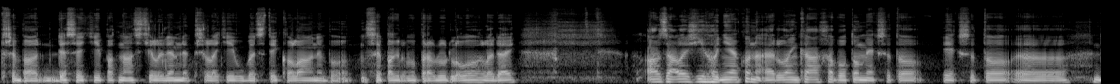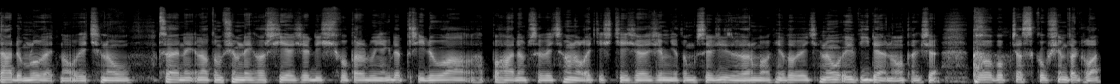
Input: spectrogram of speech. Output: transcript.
třeba 10-15 lidem nepřiletí vůbec ty kola, nebo se pak opravdu dlouho hledají ale záleží hodně jako na airlinkách a o tom, jak se to, jak se to uh, dá domluvit. No, většinou, co je nej, na tom všem nejhorší, je, že když opravdu někde přijdu a pohádám se většinou na letišti, že, že mě to musí vzít zdarma, mě to většinou i vyjde, no, takže to občas zkouším takhle.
